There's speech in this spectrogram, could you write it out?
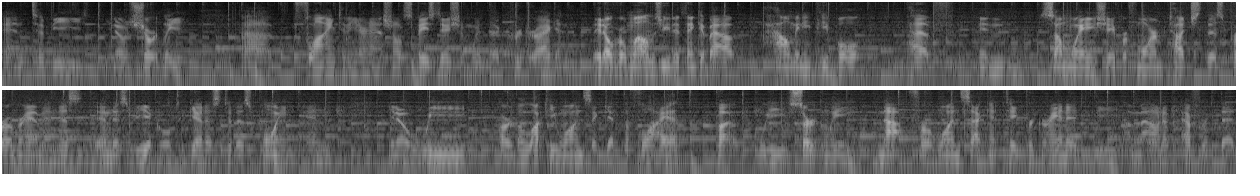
and to be, you know, shortly uh, flying to the International Space Station with the Crew Dragon. It overwhelms you to think about how many people have in some way, shape, or form touched this program and this and this vehicle to get us to this point. And you know, we are the lucky ones that get to fly it, but we certainly not for one second take for granted the amount of effort that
